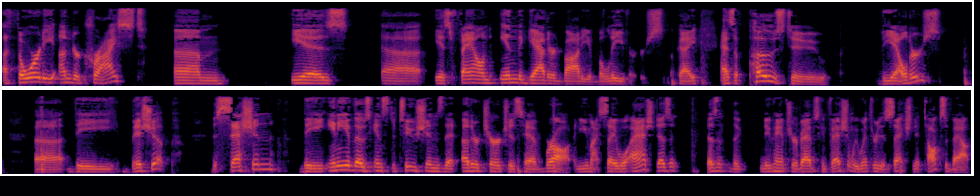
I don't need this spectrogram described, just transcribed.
authority under Christ, um, is, uh, is found in the gathered body of believers. Okay. As opposed to the elders, uh, the bishop, the session, the, any of those institutions that other churches have brought. And you might say, well, Ash doesn't, doesn't the New Hampshire Baptist Confession, we went through this section, it talks about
